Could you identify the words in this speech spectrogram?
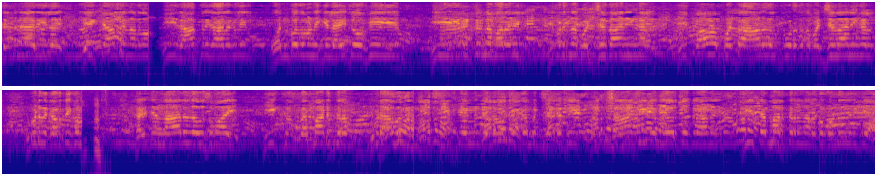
സെമിനാരിയിലെ ഈ ക്യാമ്പ് നടന്നു. ഈ രാത്രി കാലങ്ങളിൽ ഒൻപത് മണിക്ക് ലൈറ്റ് ഓഫ് ചെയ്യുകയും ഈ ഇരുട്ടിന്റെ മറവിൽ ഇവിടുന്ന് ഭക്ഷ്യധാന്യങ്ങൾ ഈ പാവപ്പെട്ട ആളുകൾക്ക് കൊടുക്കുന്ന ഭക്ഷ്യധാന്യങ്ങൾ ഇവിടുന്ന് കടത്തിക്കൊണ്ട് കഴിഞ്ഞ നാല് ദിവസമായി ഈ തെമ്മാടിത്തരം ഇവിടെ സി ലോക്കൽ കമ്മിറ്റി സെക്രട്ടറി ഷാജിയുടെ നേതൃത്വത്തിലാണ് ഈ തെമ്മാടിത്തരം കൊണ്ടുവന്നിരിക്കുക.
